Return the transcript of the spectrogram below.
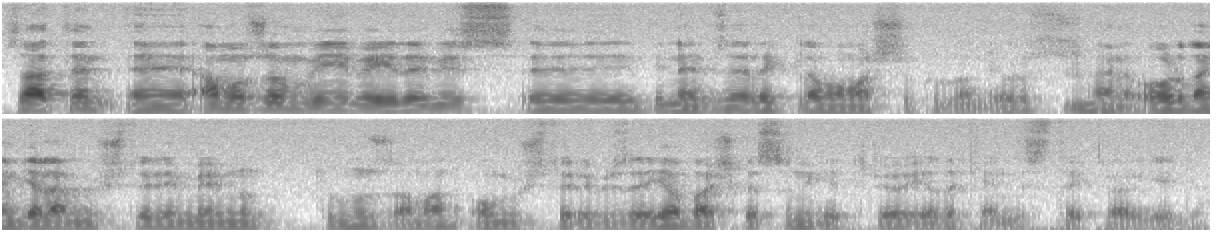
Zaten e, Amazon ve eBay'de biz e, bir nebze reklam amaçlı kullanıyoruz. Hı. Hani oradan gelen müşteriyi memnun tuttuğumuz zaman o müşteri bize ya başkasını getiriyor ya da kendisi tekrar geliyor.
